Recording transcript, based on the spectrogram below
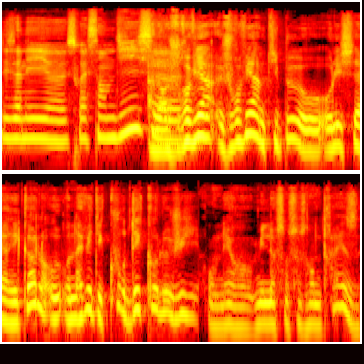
des années 70. Euh, Alors, je euh. reviens, je reviens un petit peu au, au lycée agricole. On avait des cours d'écologie. On est en 1973.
